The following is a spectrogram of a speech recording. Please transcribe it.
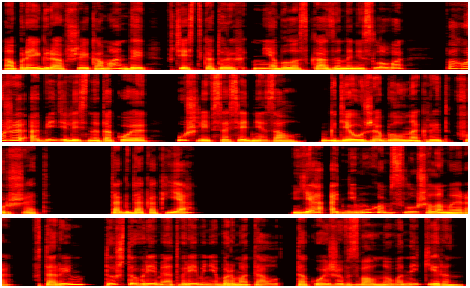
а проигравшие команды, в честь которых не было сказано ни слова, похоже, обиделись на такое, ушли в соседний зал, где уже был накрыт фуршет. Тогда как я... Я одним ухом слушала мэра, вторым — то, что время от времени бормотал такой же взволнованный Киран.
